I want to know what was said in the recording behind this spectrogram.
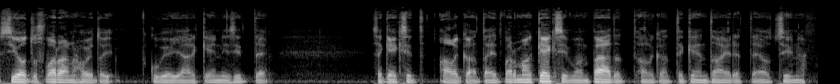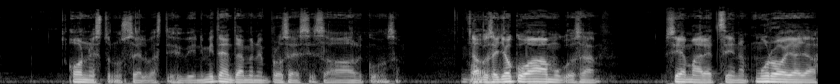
sijoitus, varanhoitokuvion jälkeen, niin sitten sä keksit alkaa, tai et varmaan keksi, vaan päätät alkaa tekemään taidetta ja oot siinä onnistunut selvästi hyvin, niin miten tämmöinen prosessi saa alkuunsa? No. Onko se joku aamu, kun sä siemailet siinä muroja ja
